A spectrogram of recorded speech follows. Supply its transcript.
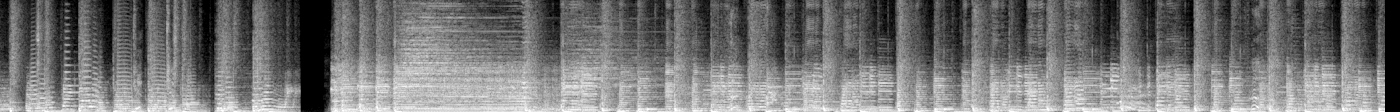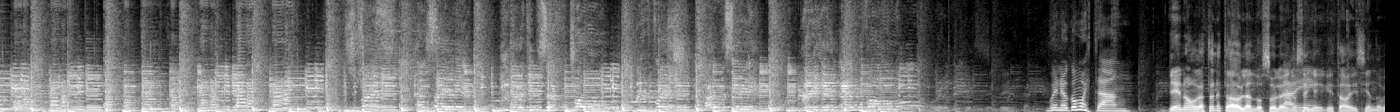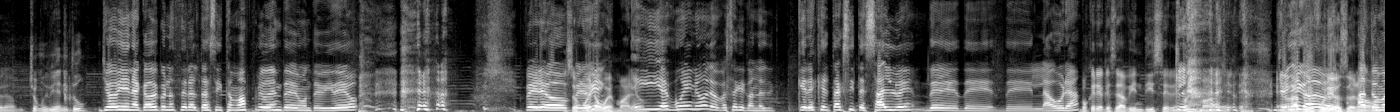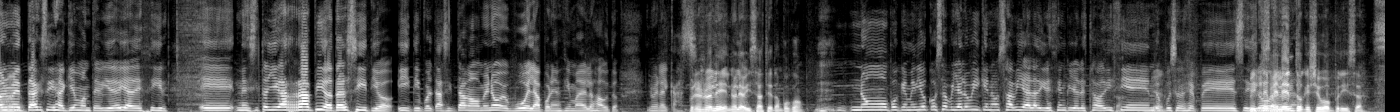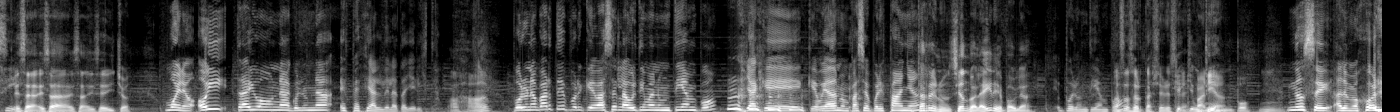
¿Cómo están? Bien, no, Gastón estaba hablando solo, ahí no sé qué, qué estaba diciendo, pero yo muy bien, ¿y tú? Yo bien, acabo de conocer al taxista más prudente de Montevideo. pero, ¿Eso es bueno bien. o es malo? Y es bueno, lo que pasa es que cuando el- querés que el taxi te salve de, de- de la hora. Vos querías que sea Vin Diesel en Claro. máxima, eh, en Yo he rápido y llegado furioso, ¿no? a Más tomarme taxis aquí en Montevideo y a decir, eh, necesito llegar rápido a tal sitio. Y tipo, el taxista más o menos vuela por encima de los autos. No era el caso. Pero no le, no le avisaste tampoco. No, porque me dio cosa, pues ya lo vi que no sabía la dirección que yo le estaba diciendo, bien. puso el GPS. y Viste, me lento que llevo prisa. Sí. Esa, esa, esa dice dicho. Bueno, hoy traigo una columna especial de la tallerista. Ajá. Por una parte, porque va a ser la última en un tiempo, ya que, que voy a darme un paseo por España. ¿Estás renunciando al aire, Paula? Por un tiempo. ¿Vas a hacer talleres ¿Qué, en qué un España? tiempo? Mm. No sé, a lo mejor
